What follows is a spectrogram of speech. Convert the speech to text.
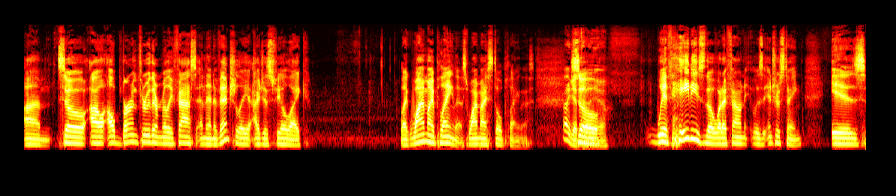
Um, so I'll I'll burn through them really fast, and then eventually, I just feel like, like, why am I playing this? Why am I still playing this? I get So- that. Yeah. with Hades though what I found was interesting is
